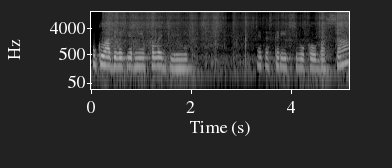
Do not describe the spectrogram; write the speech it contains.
укладывать, вернее, в холодильник. Это, скорее всего, колбаса.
